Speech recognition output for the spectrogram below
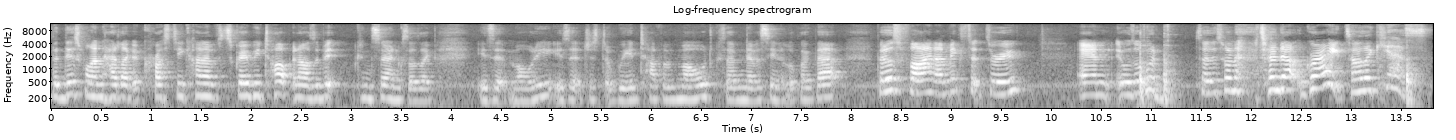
But this one had like a crusty kind of SCOBY top and I was a bit concerned because I was like, is it moldy? Is it just a weird type of mold? Because I've never seen it look like that. But it was fine. I mixed it through and it was all good. So this one turned out great. So I was like, yes.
